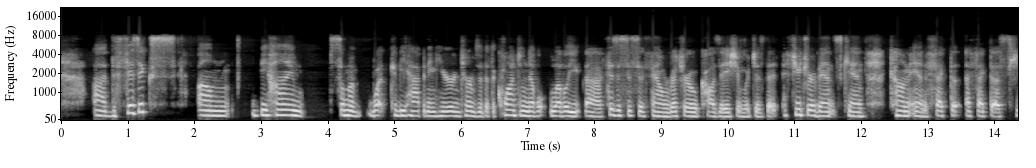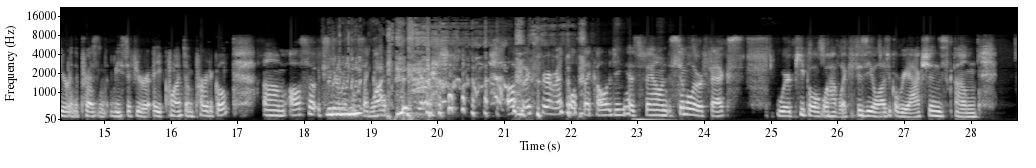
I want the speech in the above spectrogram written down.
uh, the physics um, behind some of what could be happening here in terms of at the quantum level, level uh, physicists have found retrocausation, which is that future events can come and affect affect us here in the present, at least if you're a quantum particle. Um, also, experimental psychology. also, experimental psychology has found similar effects where people will have like physiological reactions um,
